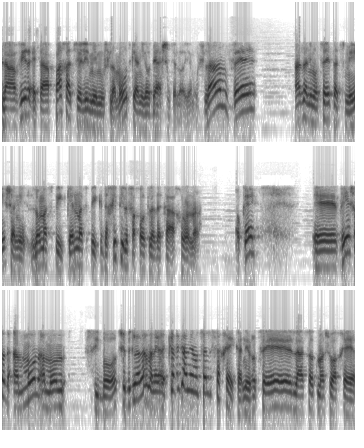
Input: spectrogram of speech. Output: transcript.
להעביר את הפחד שלי ממושלמות, כי אני יודע שזה לא יהיה מושלם, ואז אני מוצא את עצמי שאני לא מספיק, כן מספיק, דחיתי לפחות לדקה האחרונה, אוקיי? אה, ויש עוד המון המון סיבות שבגללם אני, כרגע אני רוצה לשחק, אני רוצה לעשות משהו אחר.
